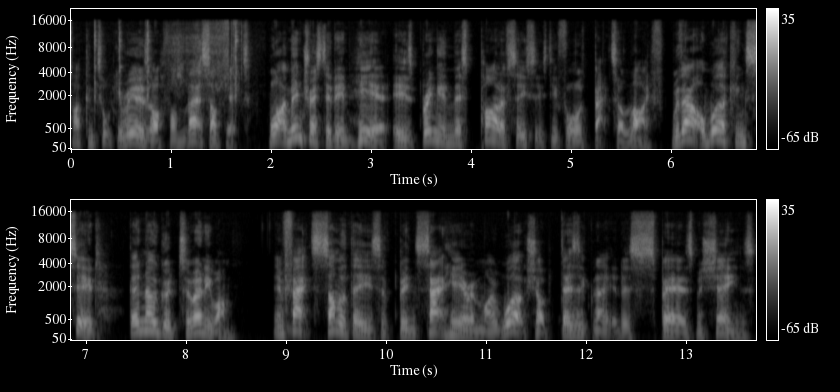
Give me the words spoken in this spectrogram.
I can talk your ears off on that subject. What I'm interested in here is bringing this pile of C64s back to life. Without a working SID, they're no good to anyone. In fact, some of these have been sat here in my workshop designated as spares machines.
